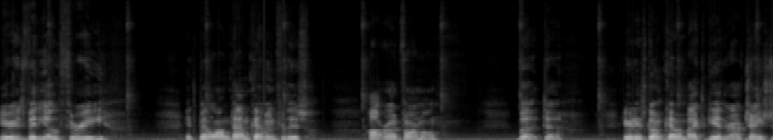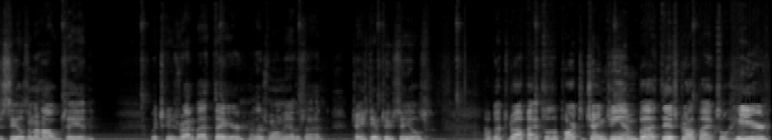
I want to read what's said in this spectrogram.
Here is video three. It's been a long time coming for this hot rod Farmall. But uh, here it is going, coming back together. I've changed the seals on the hogshead, which is right about there. There's one on the other side. Changed them two seals. I've got the drop axles apart to change in, but this drop axle here,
